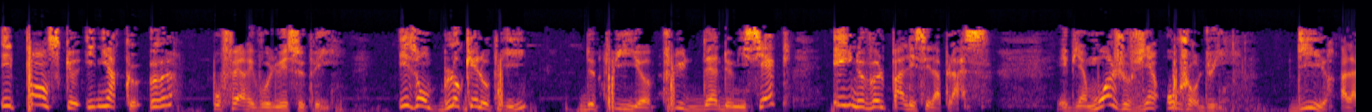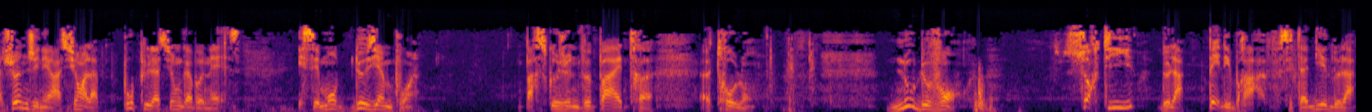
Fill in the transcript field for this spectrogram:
ils pensent qu'il n'y a que eux pour faire évoluer ce pays. Ils ont bloqué le pays depuis euh, plus d'un demi-siècle et ils ne veulent pas laisser la place. Eh bien, moi, je viens aujourd'hui dire à la jeune génération, à la population gabonaise, et c'est mon deuxième point, parce que je ne veux pas être euh, trop long, nous devons sortir de la paix des braves, c'est-à-dire de la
